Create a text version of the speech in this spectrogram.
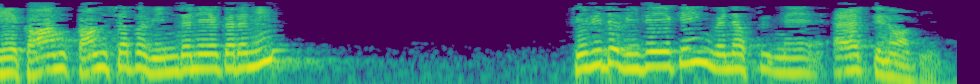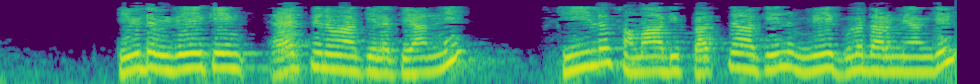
ඒ කාම කාමසප වින්දනය කරමින් ත්‍රිවිධ විවේකයෙන් වෙනස් මේ ඈත් වෙනවා කියන්නේ. ත්‍රිවිධ විවේකයෙන් ඈත් වෙනවා කියලා කියන්නේ සීල සමාධි ප්‍රඥා කියන මේ ගුණ ධර්මයන්ගෙන්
